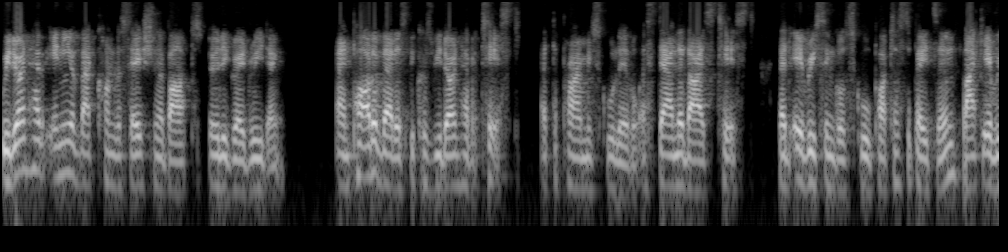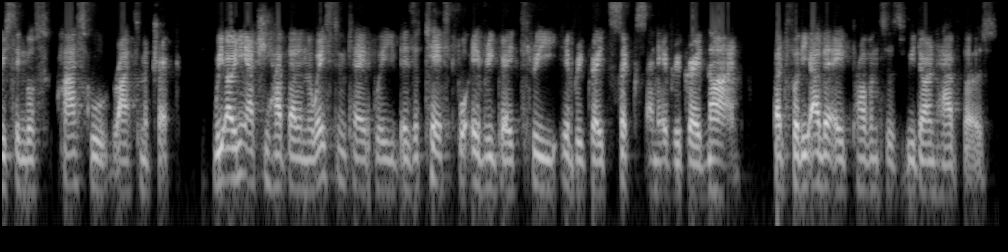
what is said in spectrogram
We don't have any of that conversation about early grade reading. And part of that is because we don't have a test at the primary school level, a standardized test that every single school participates in, like every single high school writes matric. We only actually have that in the Western Cape where there's a test for every grade three, every grade six, and every grade nine. But for the other eight provinces, we don't have those.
